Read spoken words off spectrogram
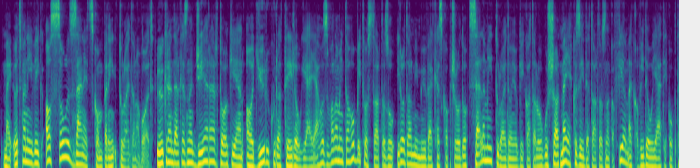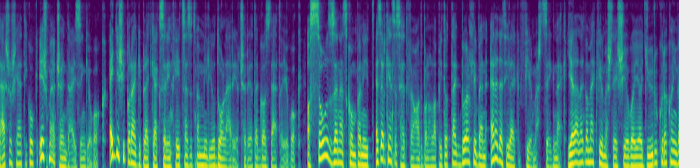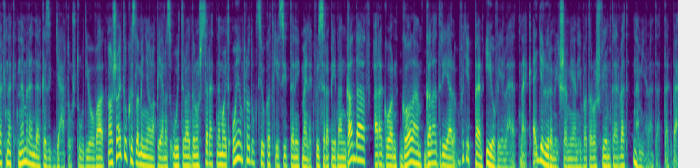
mely 50 évig a Soul Zanets Company tulajdona volt. Ők rendelkeznek G.R.R. Tolkien a Gyűrűk Ura trilógiájához, valamint a Hobbithoz tartozó irodalmi művekhez kapcsolódó szellemi tulajdonjogi katalógussal, melyek közé ide tartoznak a filmek, a videójátékok, társasjátékok és merchandising jogok. Egyes iparági plegykák szerint 750 millió dollárért cseréltek gazdát a jogok. A Soul Zanets Company-t 1976-ban alapították Berkeleyben eredetileg filmes cég cégnek. Jelenleg a megfilmestési jogai a gyűrűk könyveknek nem rendelkezik gyártóstúdióval. A sajtóközlemény alapján az új tulajdonos szeretne majd olyan produkciókat készíteni, melynek főszerepében Gandalf, Aragorn, Gollum, Galadriel vagy éppen Iovén lehetnek. Egyelőre még semmilyen hivatalos filmtervet nem jelentettek be.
